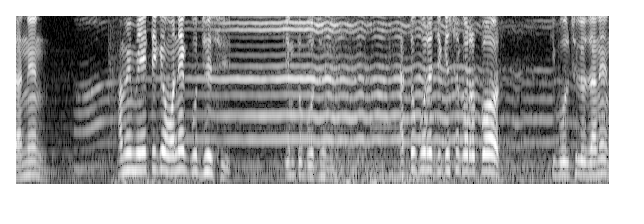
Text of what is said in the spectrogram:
জানেন? আমি মেয়েটিকে অনেক বুঝিয়েছি, কিন্তু বোঝেনি। এত করে জিজ্ঞাসা করার পর কি বলছিল জানেন?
